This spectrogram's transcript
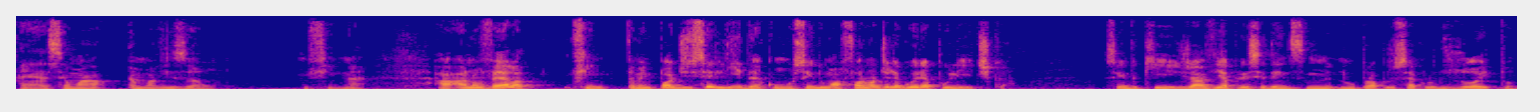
É, essa é uma, é uma visão. Enfim, né? A, a novela, enfim, também pode ser lida como sendo uma forma de alegoria política, sendo que já havia precedentes no próprio século XVIII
